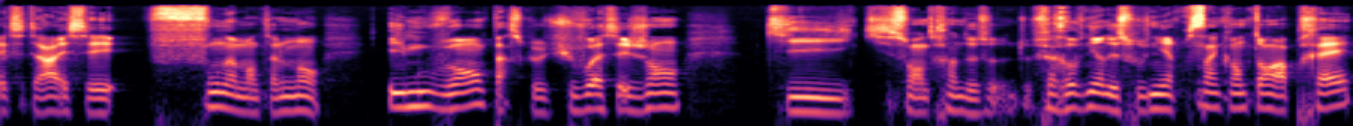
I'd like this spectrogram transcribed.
etc. Et c'est fondamentalement émouvant parce que tu vois ces gens qui, qui sont en train de, faire revenir des souvenirs 50 ans après,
